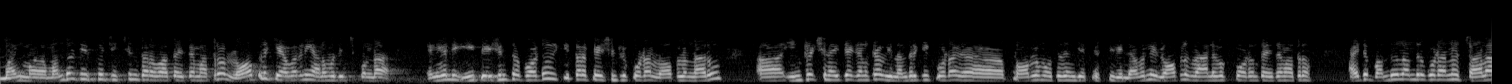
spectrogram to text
మన్- మందులు తీసుకొచ్చి ఇచ్చిన తర్వాత అయితే మాత్రం లోపలికి ఎవరిని అనుమతించకుండా ఎందుకంటే ఈ పేషెంట్తో పాటు ఇతర పేషెంట్లు కూడా లోపల ఉన్నారు ఇన్ఫెక్షన్ అయితే కనుక వీళ్ళందరికీ కూడా ప్రాబ్లం అవుతుందని చెప్పేసి వీళ్ళెవరిని లోపలికి రానివ్వకపోవడంతో అయితే మాత్రం అయితే బంధువులందరూ కూడాను చాలా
